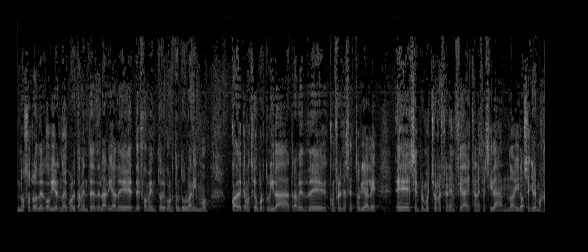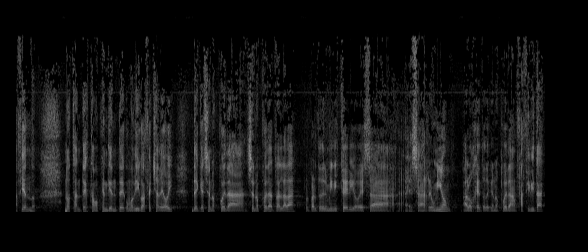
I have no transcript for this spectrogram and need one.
Nosotros del Gobierno y concretamente desde el área de, fomento y concretamente urbanismo, cada vez que hemos tenido oportunidad a través de conferencias sectoriales, eh, siempre hemos hecho referencia a esta necesidad ¿no? y lo seguiremos haciendo. No obstante, estamos pendientes, como digo, a fecha de hoy, de que se nos pueda, se nos pueda trasladar por parte del Ministerio esa, esa reunión al objeto de que nos puedan facilitar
